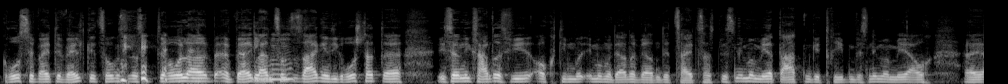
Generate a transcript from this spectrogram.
große, weite Welt gezogen sind, das Tiroler äh, Bergland mhm. sozusagen, in die Großstadt, äh, ist ja nichts anderes wie auch die immer moderner werdende Zeit. Das heißt, wir sind immer mehr datengetrieben, wir sind immer mehr auch äh,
